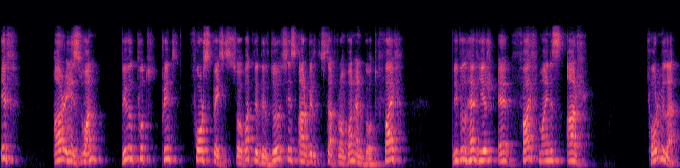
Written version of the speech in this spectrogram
if r is 1, we will put print four spaces. So what we will do, since r will start from 1 and go to 5, we will have here a 5 minus r formula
